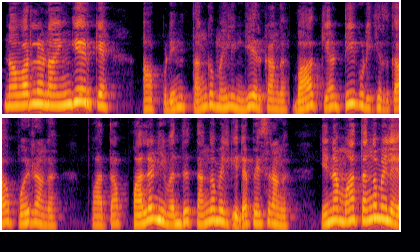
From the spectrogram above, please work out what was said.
நான் வரல நான் இங்கே இருக்கேன். அப்படின்னு தங்கமயில் இங்கே இருக்காங்க. பாக்கியம் டீ குடிக்கிறதுக்காக போயிடுறாங்க. பார்த்தா பழனி வந்து தங்கமயில் கிட்ட பேசுறாங்க. என்னம்மா தங்கமயிலு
